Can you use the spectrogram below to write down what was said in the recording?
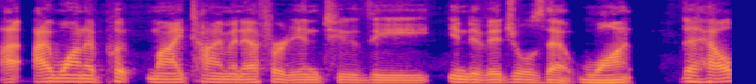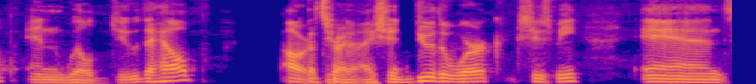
I, I want to put my time and effort into the individuals that want the help and will do the help. Oh, that's right. I should do the work, excuse me. And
